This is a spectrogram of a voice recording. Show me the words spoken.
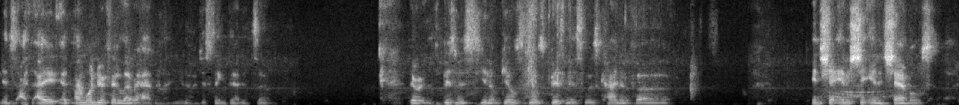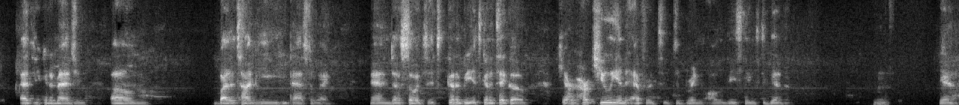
it's I, I I wonder if it'll ever happen. You know, I just think that it's um, there business. You know, Gil's Gil's business was kind of uh, in sh- in, sh- in shambles, as you can imagine. Um, by the time he he passed away, and uh, so it's it's gonna be it's gonna take a Herculean effort to, to bring all of these things together. Hmm. Yeah,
